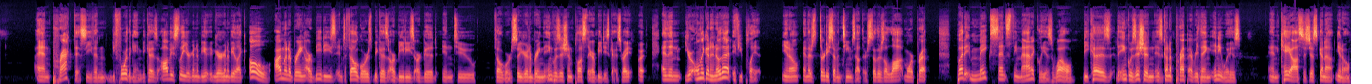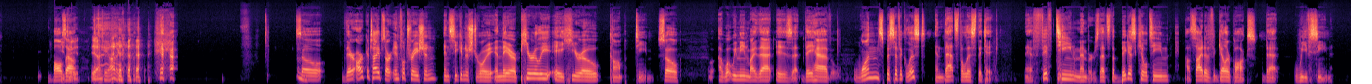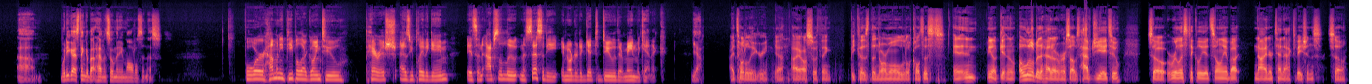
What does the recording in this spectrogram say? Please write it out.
and practice even before the game. Because obviously you're gonna be you're gonna be like, oh, I'm gonna bring Arbites into Fellgors because Arbites are good into Fellgors. So you're gonna bring the Inquisition plus the Arbites guys, right? And then you're only gonna know that if you play it you know, and there's 37 teams out there. So there's a lot more prep, but it makes sense thematically as well because the Inquisition is going to prep everything anyways, and Chaos is just going to, you know, balls out. mutate. Yeah. chaotic. So their archetypes are infiltration and seek and destroy, and they are purely a hero comp team. So uh, what we mean by that is that they have one specific list, and that's the list they take. They have 15 members. That's the biggest kill team outside of Gellerpox that we've seen. Um, what do you guys think about having so many models in this? for how many people are going to perish as you play the game, it's an absolute necessity in order to get to do their main mechanic. Yeah. I totally agree. Yeah. I also think because the normal little cultists and, and you know, getting a, a little bit ahead of ourselves have GA too. So realistically, it's only about nine or ten activations. So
